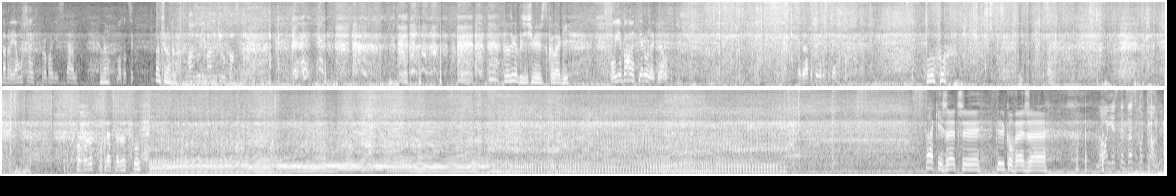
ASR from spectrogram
Dobra, ja muszę wprowadzić tam No. motocykl. Łączyłem go. Masz ujebany kierunkowska. Dlaczego ty się śmiejesz z kolegi? Ujebałem kierunek, no. Dobra, poczekaj, poczekaj. Uhu. Powolutku, krasnoludku. Takie rzeczy tylko werze. No, jestem zaskoczony.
